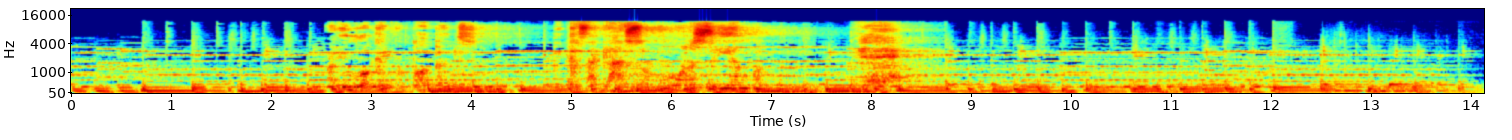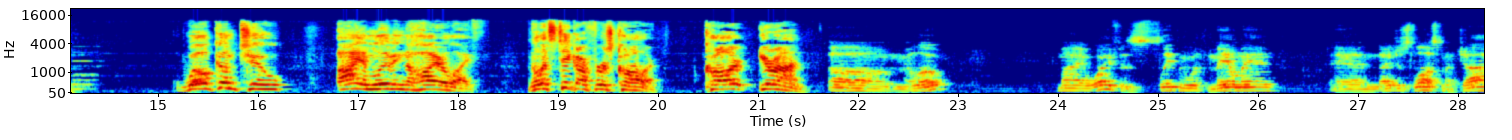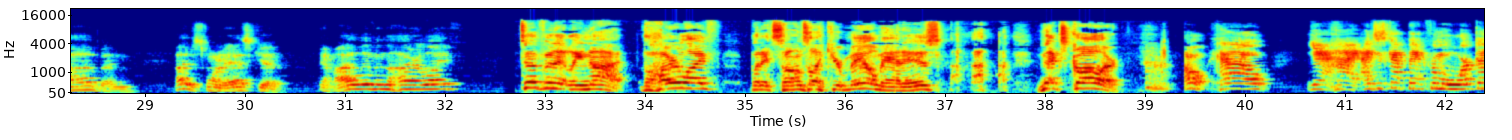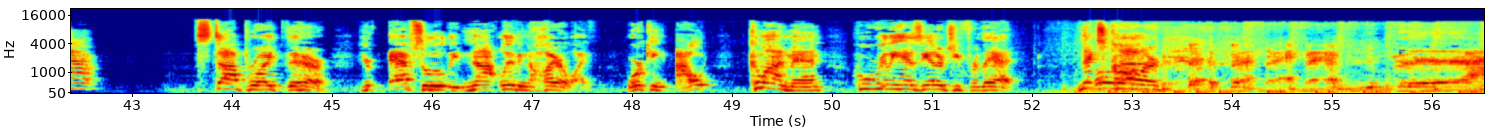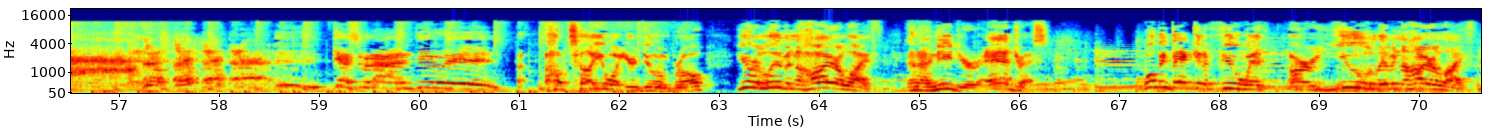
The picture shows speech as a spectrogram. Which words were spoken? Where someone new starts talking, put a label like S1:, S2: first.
S1: Are you looking for puppets? Because I got some. Wanna see them? Yeah.
S2: Welcome to I Am Living the Higher Life. Now let's take our first caller. Caller, you're on.
S3: Um, hello? My wife is sleeping with the mailman, and I just lost my job, and I just wanted to ask you, am I living the higher life?
S2: Definitely not the higher life, but it sounds like your mailman is. Next caller.
S4: Oh, hello. Yeah, hi. I just got back from a workout.
S2: Stop right there. You're absolutely not living the higher life. Working out? Come on, man. Who really has the energy for that? Next caller.
S3: what I'm doing?
S2: I'll tell you what you're doing, bro. You're living the higher life, and I need your address. We'll be back in a few with Are You Living the Higher Life?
